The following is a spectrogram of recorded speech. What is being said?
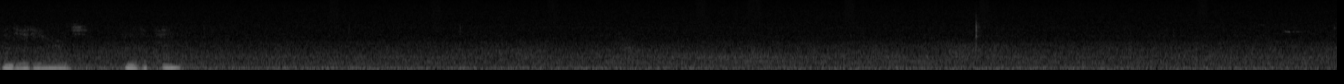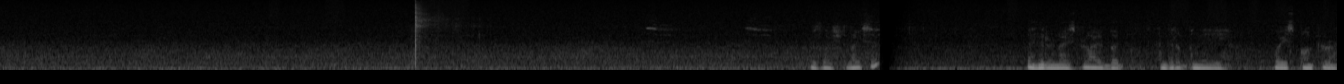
70, 80 yards into the pin. Looks like she likes it. I hit a nice drive, but ended up in the waste bunker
